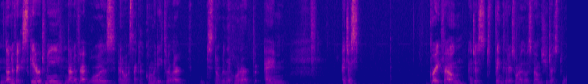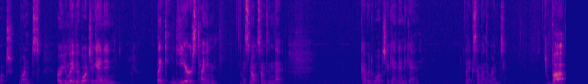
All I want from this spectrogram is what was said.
None of it scared me. None of it was. I know it's like a comedy thriller. It's not really horror, but um, I just great film. I just think that it's one of those films you just watch once, or you maybe watch again in like years time. It's not something that I would watch again and again, like some other ones. But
